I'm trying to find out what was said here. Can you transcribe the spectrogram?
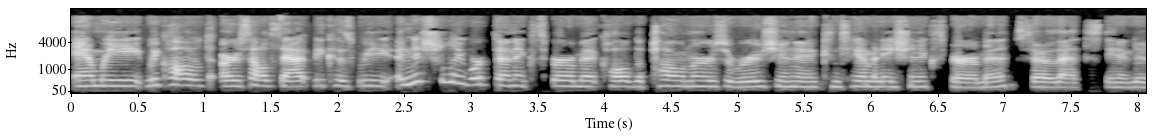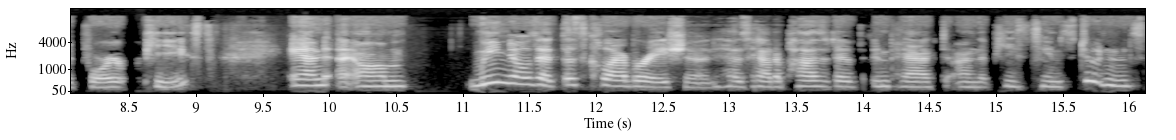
And we, we called ourselves that because we initially worked on an experiment called the Polymers Erosion and Contamination Experiment. So that's standard for peace. And um, we know that this collaboration has had a positive impact on the Peace Team students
